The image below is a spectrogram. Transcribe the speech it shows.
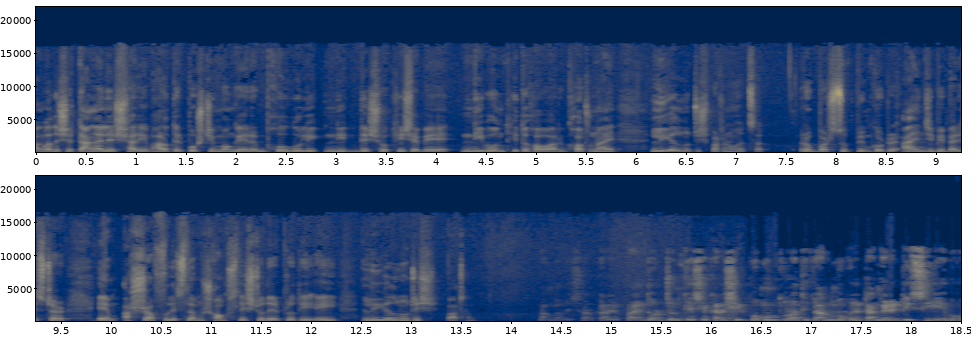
বাংলাদেশের টাঙ্গাইলের সারি ভারতের পশ্চিমবঙ্গের ভৌগোলিক নির্দেশক হিসেবে নিবন্ধিত হওয়ার ঘটনায় লিগাল নোটিশ পাঠানো হয়েছে। রোববার সুপ্রিম কোর্টের আইনজীবী ব্যারিস্টার এম আশরাফুল ইসলাম সংশ্লিষ্টদের প্রতি এই লিগ্যাল নোটিশ পাঠান। বাংলাদেশ সরকারের প্রায় দশজনকে সেখানে শিল্প মন্ত্রণালয় থেকে আরম্ভ করে টাঙ্গাইলের ডিসি এবং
